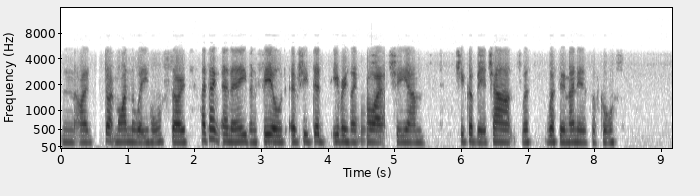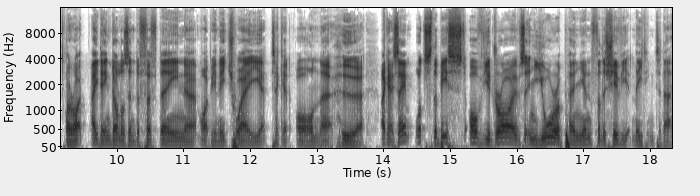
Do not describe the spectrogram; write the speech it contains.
And I don't mind the wee horse. So I think in an even field, if she did everything right, she um she could be a chance with with her manners, of course. All right, eighteen dollars into fifteen uh, might be an each way uh, ticket on uh, her. Okay, Sam, what's the best of your drives in your opinion for the Cheviot meeting today?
